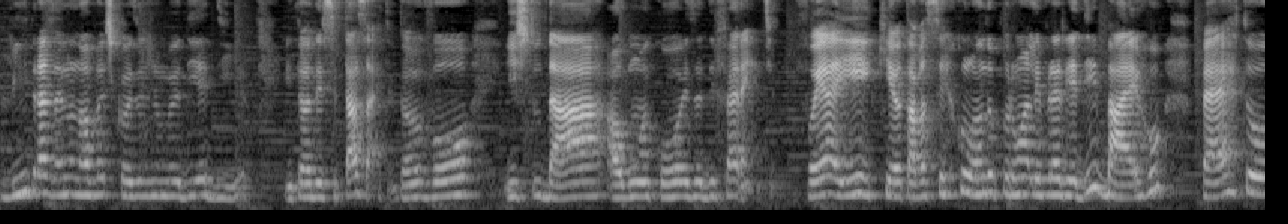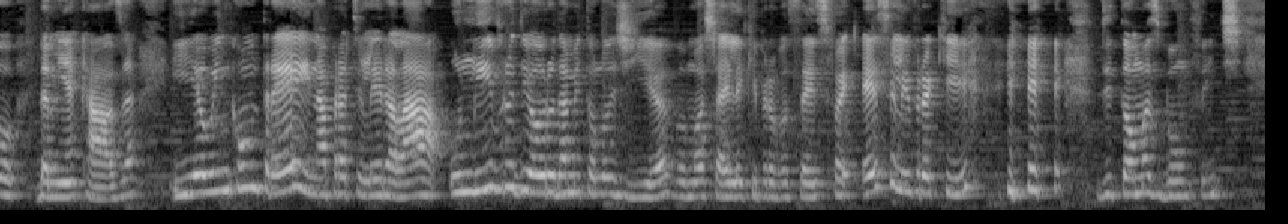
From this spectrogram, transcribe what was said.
vir trazendo novas coisas no meu dia a dia. Então eu disse, tá certo, então eu vou estudar alguma coisa diferente. Foi aí que eu estava circulando por uma livraria de bairro, perto da minha casa, e eu encontrei na prateleira lá o livro de ouro da mitologia. Vou mostrar ele aqui para vocês. Foi esse livro aqui, de Thomas Bunfitt.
